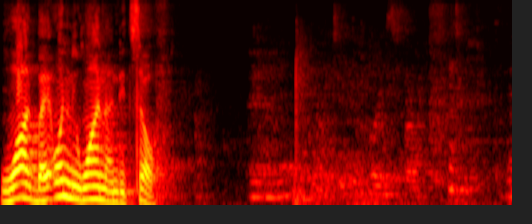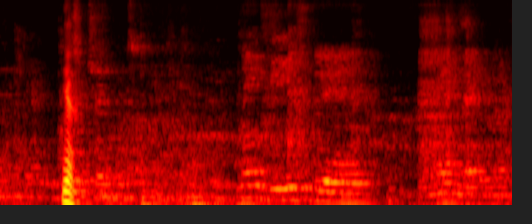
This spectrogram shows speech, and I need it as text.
one by only one and itself? Yes. If the remainder is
